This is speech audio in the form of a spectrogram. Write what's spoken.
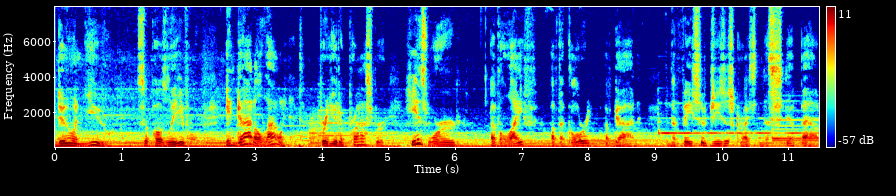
doing you supposedly evil, and God allowing it for you to prosper His word of the life of the glory of God in the face of Jesus Christ and to step out,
